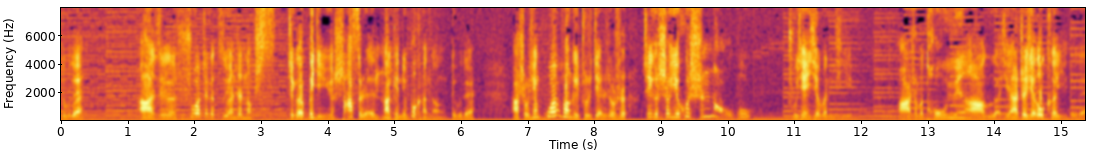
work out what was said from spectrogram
对不对？啊，这个说这个紫苑镇能这个背景音乐杀死人，那肯定不可能，对不对？啊，首先官方给出的解释就是这个声音会使脑部。出现一些问题，啊，什么头晕啊、恶心啊，这些都可以，对不对？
